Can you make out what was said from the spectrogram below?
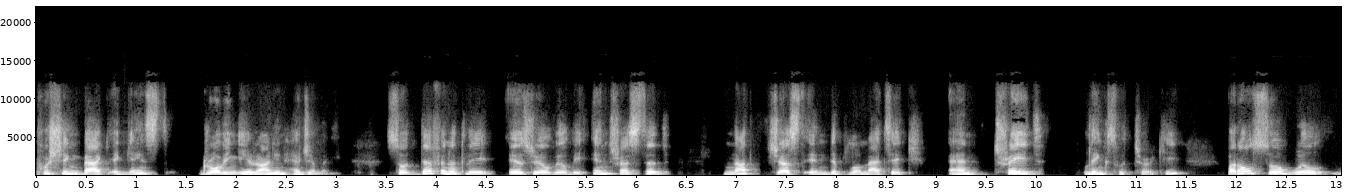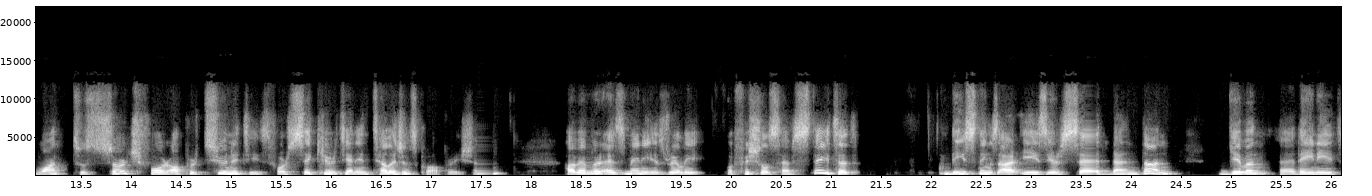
pushing back against growing Iranian hegemony. So definitely Israel will be interested not just in diplomatic and trade links with Turkey, but also will want to search for opportunities for security and intelligence cooperation. However, as many Israeli officials have stated, these things are easier said than done, given uh, they need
